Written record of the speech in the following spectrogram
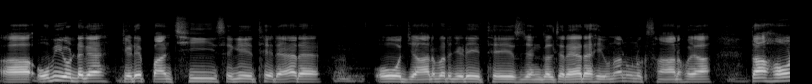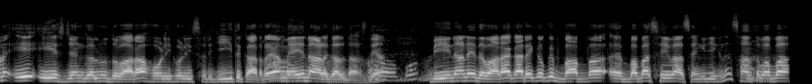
ਆ ਉਹ ਵੀ ਉੱਡ ਗਏ। ਜਿਹੜੇ ਪੰਛੀ ਸੀਗੇ ਇੱਥੇ ਰਹਿ ਰਹੇ। ਉਹ ਜਾਨਵਰ ਜਿਹੜੇ ਇੱਥੇ ਇਸ ਜੰਗਲ 'ਚ ਰਹਿ ਰਹੇ ਉਹਨਾਂ ਨੂੰ ਨੁਕਸਾਨ ਹੋਇਆ। ਤਾਂ ਹੁਣ ਇਹ ਇਸ ਜੰਗਲ ਨੂੰ ਦੁਬਾਰਾ ਹੌਲੀ-ਹੌਲੀ ਸਰਜੀਤ ਕਰ ਰਿਹਾ। ਮੈਂ ਇਹ ਨਾਲ ਗੱਲ ਦੱਸ ਦਿਆਂ ਹਾਂ, ਬਹੁਤ ਵੀ ਇਹਨਾਂ ਨੇ ਦੁਬਾਰਾ ਕਰ ਰਹੇ ਕਿਉਂਕਿ ਬਾਬਾ ਬਾਬਾ ਸੇਵਾ ਸਿੰਘ ਜੀ ਹੈ ਨਾ ਸੰਤ ਬਾਬਾ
